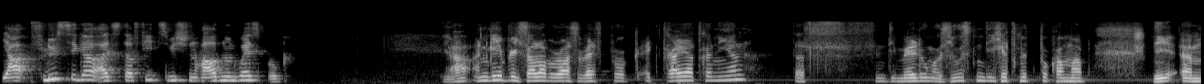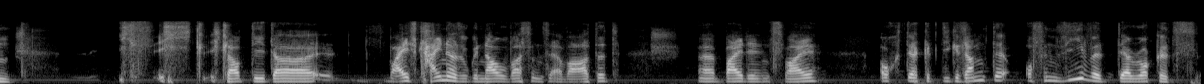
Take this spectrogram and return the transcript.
ja, flüssiger als der Fit zwischen Harden und Westbrook. Ja, angeblich soll aber Russell Westbrook Eckdreier trainieren. Das sind die Meldungen aus Houston, die ich jetzt mitbekommen habe. Nee, ähm, ich, ich, ich glaube, da weiß keiner so genau, was uns erwartet äh, bei den zwei. Auch der, die gesamte Offensive der Rockets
